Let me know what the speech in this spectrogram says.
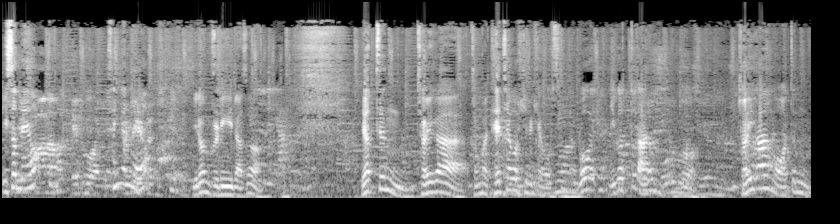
있었네요. 생겼네요. 이런 불링이라서 여튼 저희가 정말 대책 없이 이렇게 하고 있습니다. 뭐 이것도 나름 뭐 저희가 뭐 어떤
